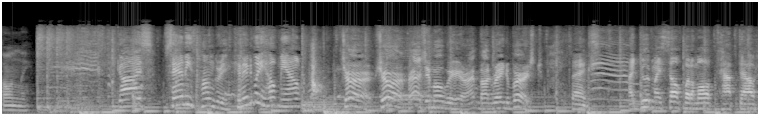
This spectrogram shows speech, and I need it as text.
If only. Guys, Sammy's hungry. Can anybody help me out? Sure, sure. Pass him over here. I'm about ready to burst. Thanks. I'd do it myself, but I'm all tapped out.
